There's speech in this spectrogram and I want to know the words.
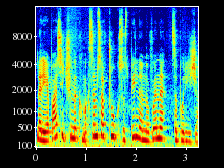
Дарія Пасічник, Максим Савчук, Суспільне новини, Запоріжжя.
